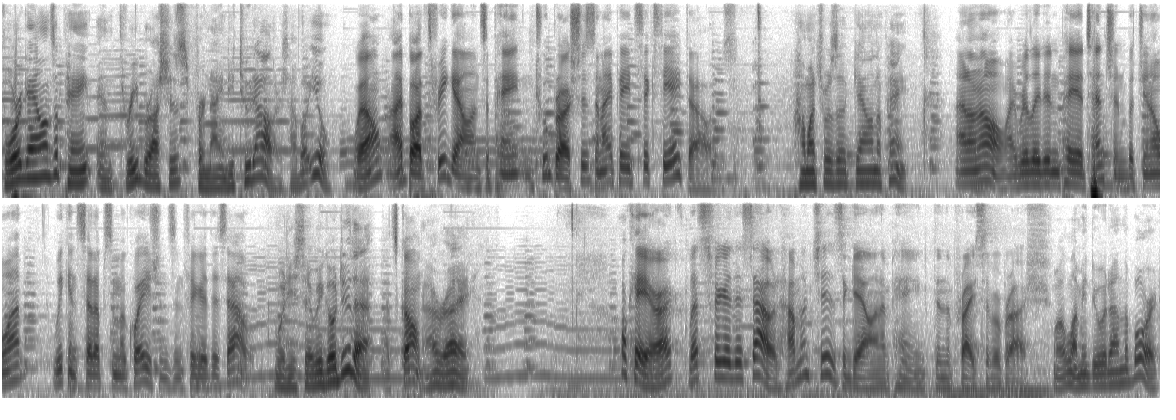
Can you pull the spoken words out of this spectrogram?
four gallons of paint and three brushes for $92. How about you? Well, I bought three gallons of paint and two brushes and I paid $68. How much was a gallon of paint? I don't know, I really didn't pay attention, but you know what? We can set up some equations and figure this out. What do you say we go do that? Let's go. All right. Okay, Eric, let's figure this out. How much is a gallon of paint and the price of a brush? Well, let me do it on the board.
